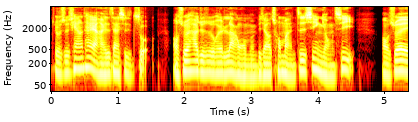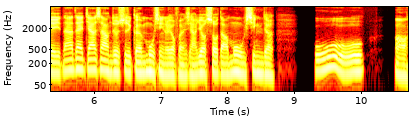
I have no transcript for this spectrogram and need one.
就是现在太阳还是在狮子座哦，所以它就是会让我们比较充满自信、勇气哦，所以那再加上就是跟木星的六分相又受到木星的鼓舞。哦，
